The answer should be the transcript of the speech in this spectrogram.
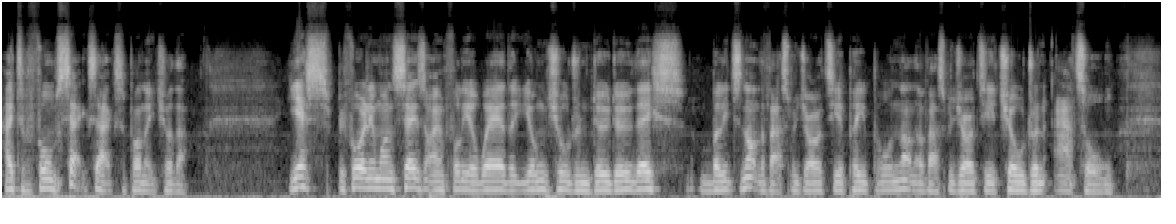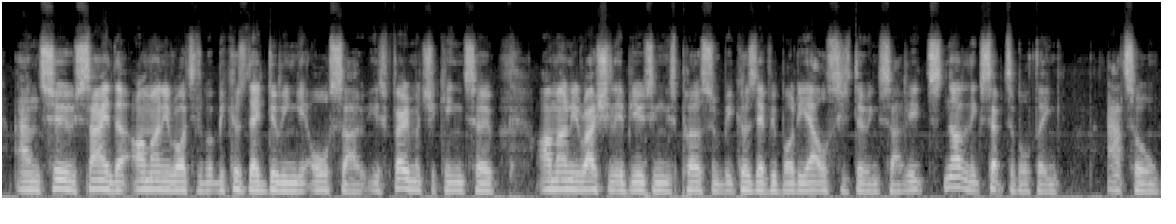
how to perform sex acts upon each other. Yes, before anyone says, I am fully aware that young children do do this, but it's not the vast majority of people, not the vast majority of children at all and to say that I'm only writing the book because they're doing it also is very much akin to I'm only racially abusing this person because everybody else is doing so. It's not an acceptable thing at all.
